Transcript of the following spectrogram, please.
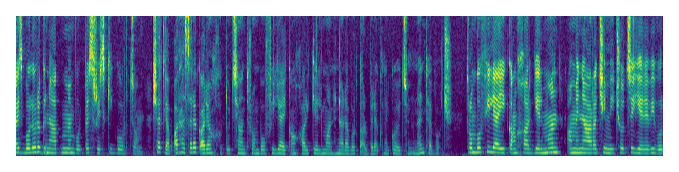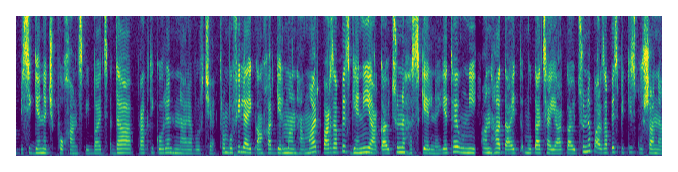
այս բոլորը գնահատվում են որպես ռիսկի գործոն։ Շատ լավ, առհասարակ Օրինակ արյան խտության թրոմբոֆիլիայի կանխարգելման հնարավոր տարբերակներ գոյություն ունեն, թե ոչ։ Թրոմբոֆիլիայի կանխարգելման ամենաառաջի միջոցը երևի որպիսի գենը չփոխանցվի, բայց դա պրակտիկորեն հնարավոր չէ։ Թրոմբոֆիլիայի կանխարգելման համար պարզապես գենի արկայությունը հսկելն է։ Եթե ունի անհատ այդ մուտացիայի արկայությունը, պարզապես պիտի զգուշանա։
